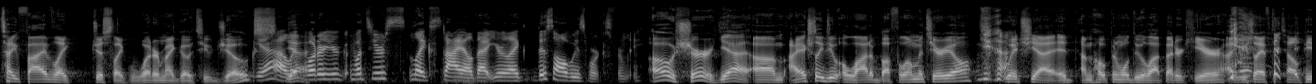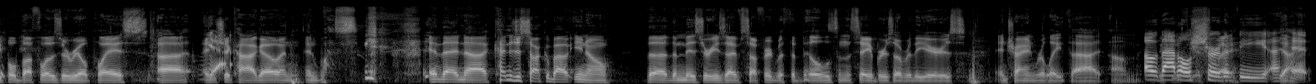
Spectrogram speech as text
tight five, like just like what are my go-to jokes? Yeah, like what are your what's your like style that you're like this always works for me? Oh, sure. Yeah. Um, I actually do a lot of Buffalo material, Yeah. which, yeah, it, I'm hoping we'll do a lot better here. I usually have to tell people Buffalo's a real place uh, in Yeah. Chicago and, and West. and then uh, kind of just talk about, you know, the, the miseries I've suffered with the Bills and the Sabres over the years and try and relate that. Um, Oh, that'll sure to be a Yeah. hit.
